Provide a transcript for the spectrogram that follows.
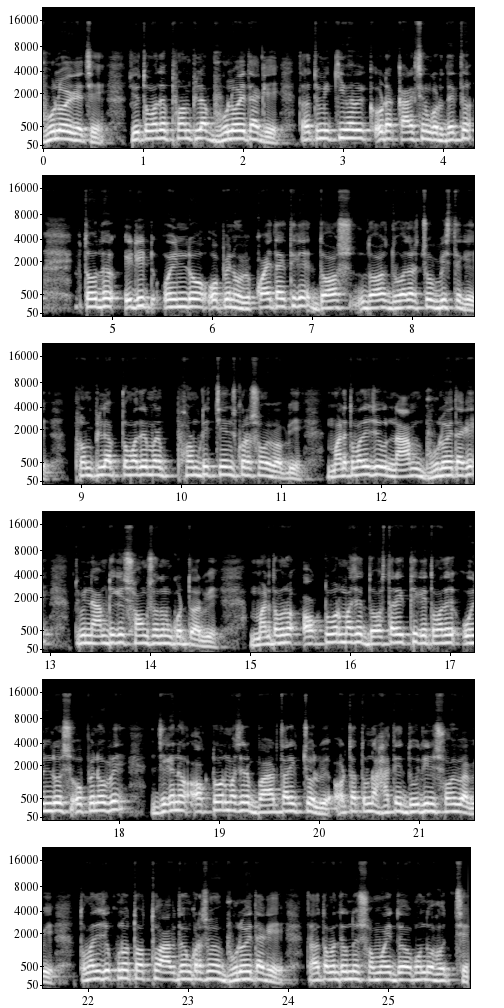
ভুল হয়ে গেছে। যদি তোমাদের ফর্ম ফিল ভুল হয়ে থাকে, তাহলে তুমি কীভাবে ওটা কারেকশন করো? দেখতো তোমাদের এডিট উইন্ডো ওপেন হবে। কয় তারিখ থেকে? দশ দশ দু থেকে। ফর্ম ফিল তোমাদের মানে ফর্মটি চেঞ্জ করার সময় পাবে। মানে তোমাদের যে নাম ভুল হয়ে থাকে, তুমি নামটিকে সংশোধন করতে পারবে। মানে তোমরা অক্টোবর মাসের দশ তারিখ থেকে তোমাদের উইন্ডোজ ওপেন হবে, যেখানে অক্টোবর মাসের বারো তারিখ চলবে। অর্থাৎ তোমরা হাতে দুই দিন সময় পাবে। তোমাদের যে কোনো তথ্য আবেদন করার সময় ভুল হয়ে থাকে, তাহলে তোমাদের কোনো সময় দেওয়া কিন্তু হচ্ছে।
